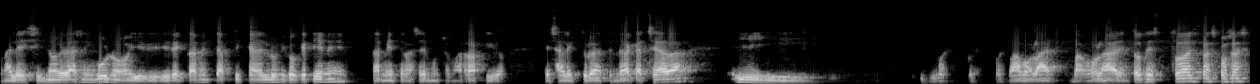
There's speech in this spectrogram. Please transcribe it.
¿Vale? Si no le das ninguno y directamente aplica el único que tiene, también te va a ser mucho más rápido. Esa lectura tendrá cacheada y, bueno, pues, pues, va a volar, va a volar. Entonces, todas estas cosas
